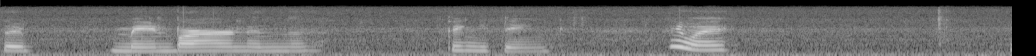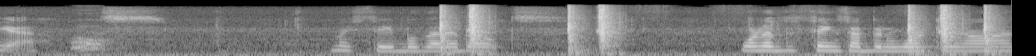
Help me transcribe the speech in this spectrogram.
the main barn and the thingy thing. Anyway, yeah, that's my stable that I built. One of the things I've been working on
